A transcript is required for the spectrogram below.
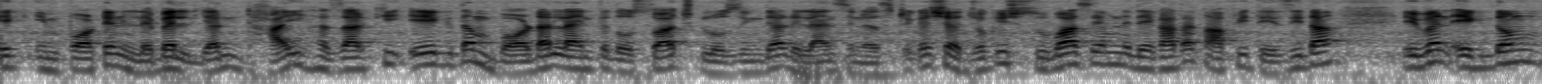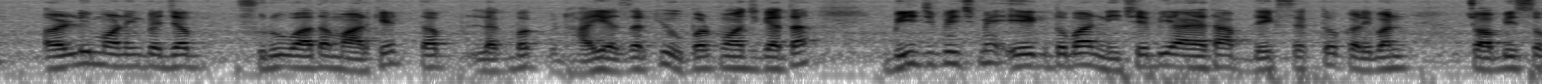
एक इंपॉर्टेंट लेवल यानी ढाई हज़ार की एकदम बॉर्डर लाइन पर दोस्तों आज क्लोजिंग दिया रिलायंस इंडस्ट्री का शेयर जो कि सुबह से हमने देखा था, काफ़ी तेज़ी था। इवन एकदम अर्ली मॉर्निंग पर जब शुरू हुआ था मार्केट तब लगभग ढाई हज़ार के ऊपर पहुँच गया था। बीच बीच में एक दो बार नीचे भी आया था, आप देख सकते हो, करीबन चौबीस सौ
